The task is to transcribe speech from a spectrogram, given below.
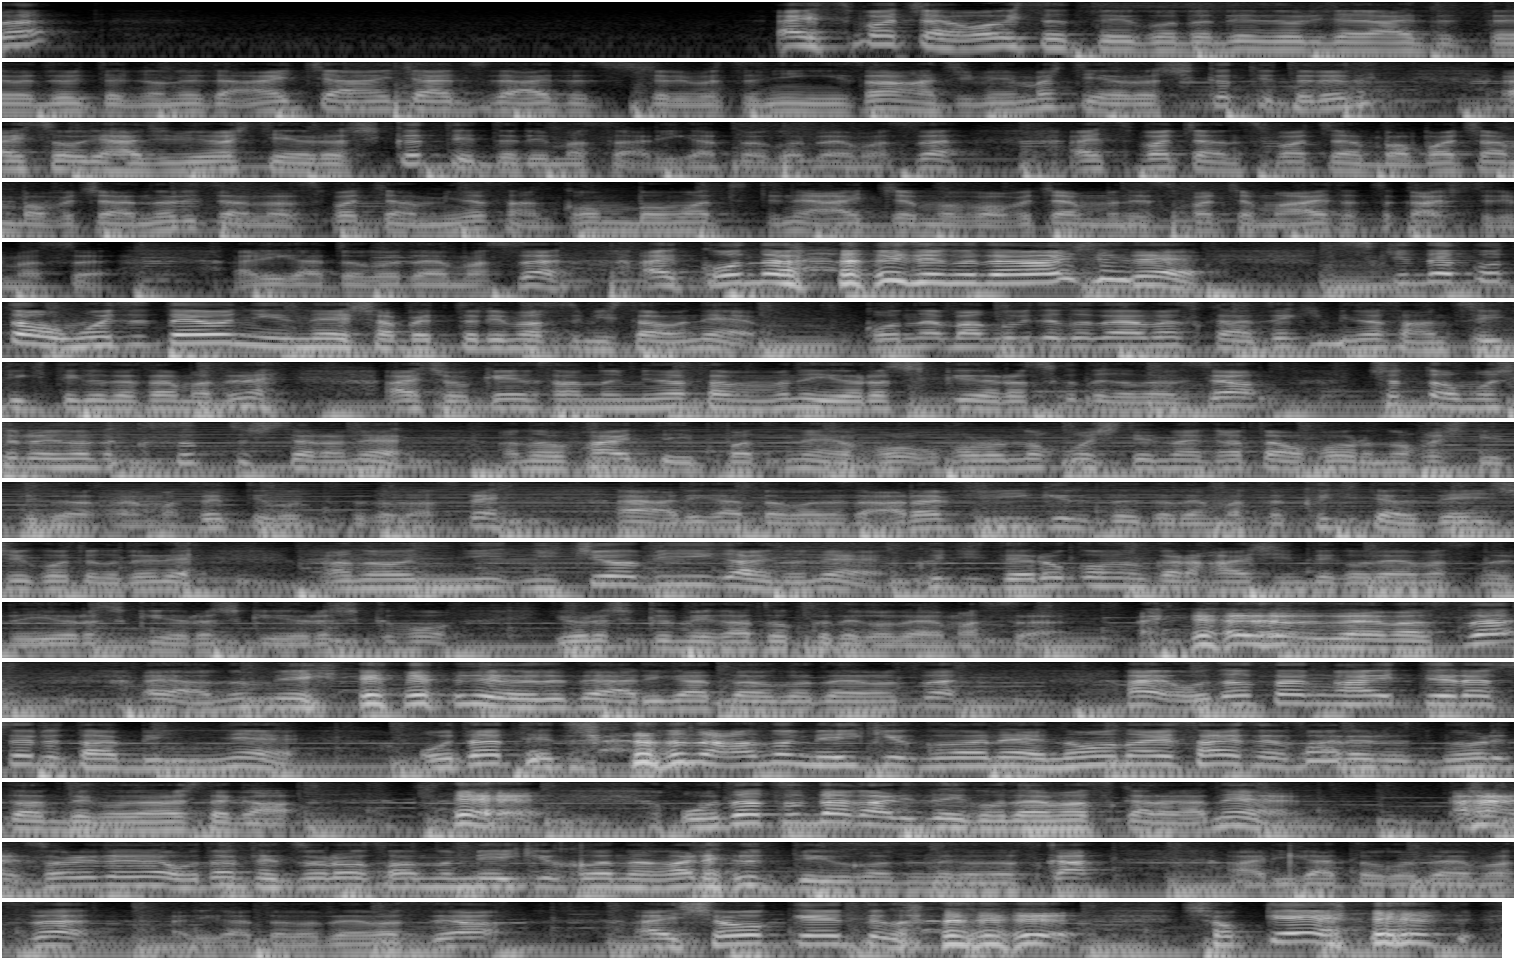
はい、スパちゃん、おいすということで、のりちゃん、あいつって、のりちゃん、のりちゃん、あいちゃん、あいちゃん、あいつ、あいつしております。にぎさん、はじめまして、よろしくって言ってるね。はい、総理、はじめまして、よろしくって言っております。ありがとうございます。はい、スパちゃん、スパちゃん、ババちゃん、ババちゃん、のりちゃん、スパちゃん、皆さん、こんばんはって言ってね、あいちゃんもババちゃんもね、スパちゃんも挨拶交わしております。ありがとうございます。はい、こんな番組でございましてね、好きなことを思いついたようにね、喋っております。ミサをね、こんな番組でございますから、ぜひ皆さんついてきてくださいませね。はい、初見さんの皆様もね、よろしくよろしくでございますよ。ちょっと面白いので、クスッとしたらね、あの、ファイト一発ね、フォフォロー残してない方はフォロー残していってくださいませっていうことでございますね。はい、ありがとうございます。アラフィーギルドでございます。9時では全集合ということでね、あの、日曜日以外のね、9時05分から配信でございますので、よろしくよろしくよろしく、よろしくメガドックでございます。ありがとうございます。はい、あの名言ということでありがとうございます。はい、小田さんが入っていらっしゃるたびにね、小田哲郎のあの名曲がね、脳内再生されるのりたんでございましたが、ね、小田つながりでございますからね。はい、それでね、小田哲郎さんの名曲が流れるっていうことでございますか。ありがとうございます。ありがとうございますよ。はい、証券ってことで、初見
